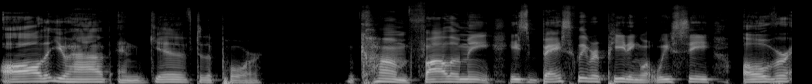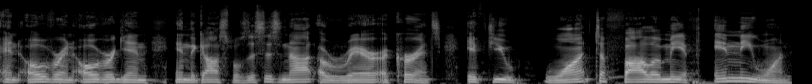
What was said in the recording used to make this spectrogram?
all that you have and give to the poor, Come, follow me. He's basically repeating what we see over and over and over again in the Gospels. This is not a rare occurrence. If you want to follow me, if anyone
